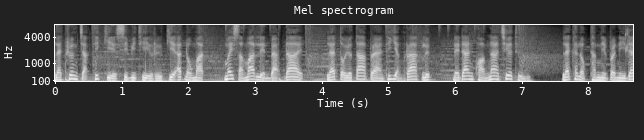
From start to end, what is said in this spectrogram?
และเครื่องจักรที่เกียร์ CVT หรือเกียร์อัตโนมัติ ไม่สามารถเลียนแบบได้ และโตโยต้าแบรนด์ที่อย่างรากลึก ในด้านความน่าเชื่อถือ และขนบธรรมเนียมประณีได้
